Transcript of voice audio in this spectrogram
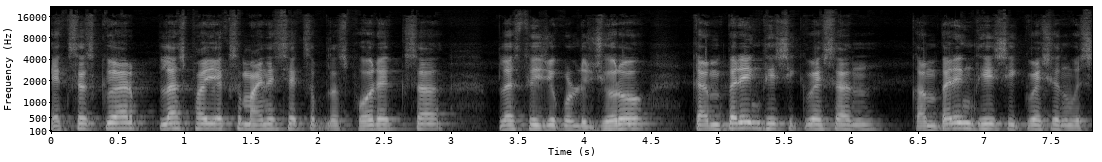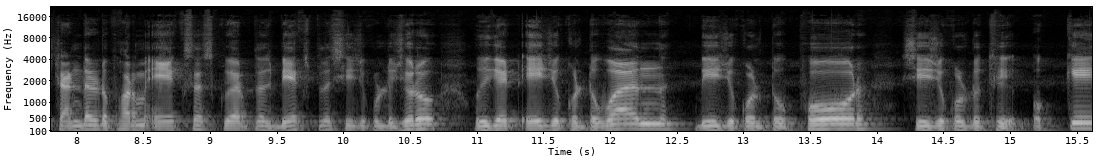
x square plus 5x minus x plus 4x plus 3 is equal to 0 comparing this equation comparing this equation with standard form ax square plus bx plus c is equal to 0 we get a is equal to 1 b is equal to 4 c is equal to 3 okay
